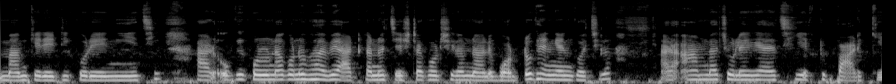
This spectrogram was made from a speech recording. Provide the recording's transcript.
মামকে রেডি করে নিয়েছি। আর ওকে কোনো না কোনোভাবে আটকানোর চেষ্টা করছিলাম, নাহলে বড্ড ঘ্যান ঘ্যান করছিল। আর আমরা চলে গেছি একটু পার্কে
